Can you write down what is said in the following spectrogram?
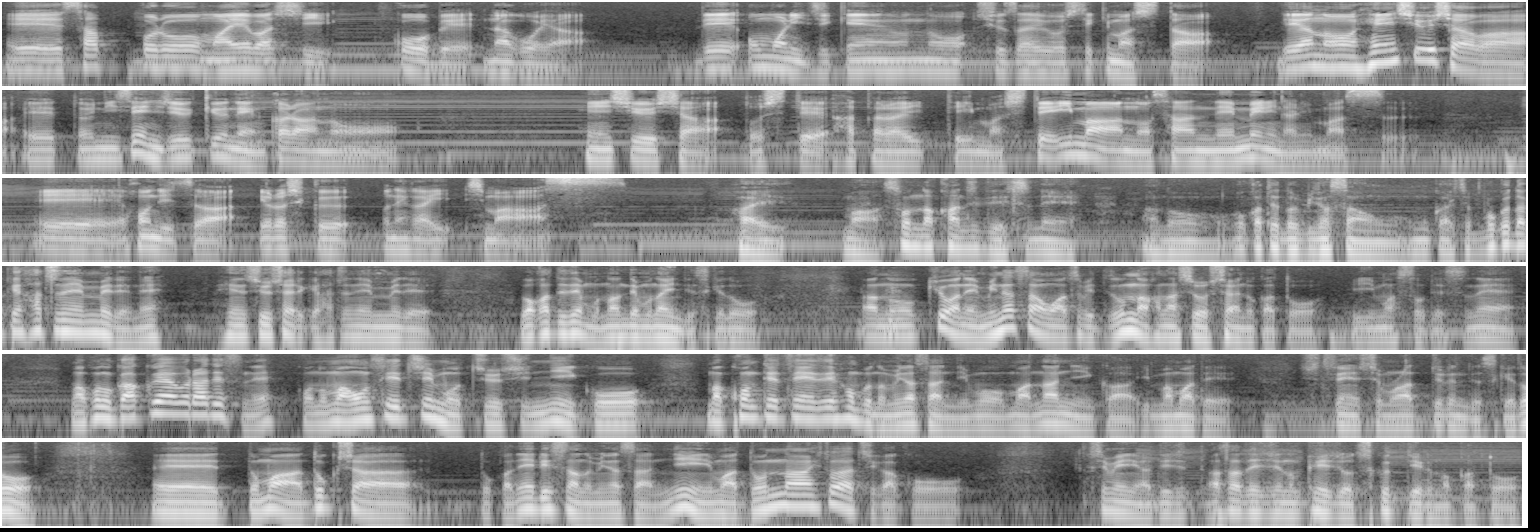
えー札幌前橋神戸名古屋で主に事件の取材をしてきましたであの編集者は、えー、と2019年からあの編集者として働いていまして今あの3年目になります、えー本日はよろしくお願いします。はい。まあそんな感じでですねあの若手の皆さんをお迎えして僕だけ8年目でね編集者歴8年目で若手でも何でもないんですけどあの今日はね皆さんを集めてどんな話をしたいのかと言いますとですねまあ、この楽屋裏ですね、このまあ音声チームを中心にこう、まあ、コンテンツ編成本部の皆さんにもまあ何人か今まで出演してもらってるんですけど、えーっとまあ読者とかねリスナーの皆さんにまあどんな人たちがこう紙面やデジ朝デジのページを作っているのかと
